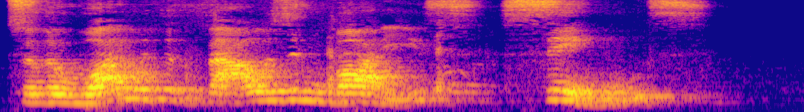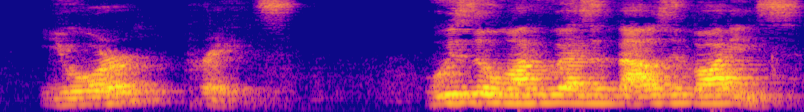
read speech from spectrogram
So the one with a thousand bodies sings your praise. Who is the one who has a thousand bodies?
